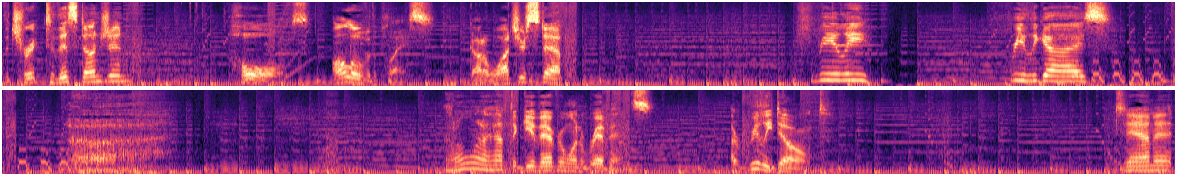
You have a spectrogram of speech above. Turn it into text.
The trick to this dungeon? Holes. All over the place. Gotta watch your step. Really? Really, guys? I don't want to have to give everyone ribbons. I really don't. Damn it.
